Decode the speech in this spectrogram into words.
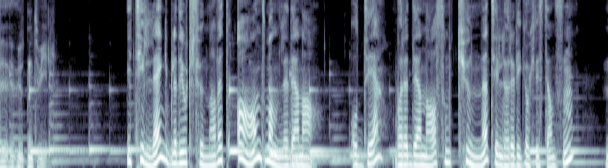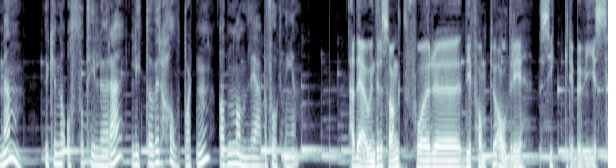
eh, uten tvil. I tillegg ble det gjort funn av et annet mannlig DNA. Og det var et DNA som kunne tilhøre Viggo Kristiansen, men det kunne også tilhøre litt over halvparten av den mannlige befolkningen. det er jo interessant, for eh, de fant jo aldri sikre bevis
